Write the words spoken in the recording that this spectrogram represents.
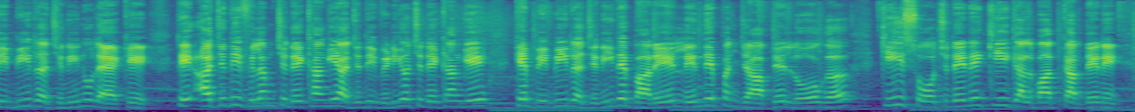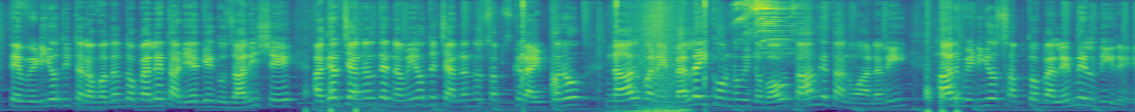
ਬੀਬੀ ਰਜਨੀ ਨੂੰ ਲੈ ਕੇ। ਤੇ ਅੱਜ ਦੀ ਫਿਲਮ 'ਚ ਦੇਖਾਂਗੇ, ਅੱਜ ਦੀ ਵੀਡੀਓ 'ਚ ਦੇਖਾਂਗੇ ਕਿ ਬੀਬੀ ਰਜਨੀ ਦੇ ਬਾਰੇ ਲਹਿੰਦੇ ਪੰਜਾਬ ਦੇ ਲੋਕ ਕੀ ਸੋਚਦੇ ਨੇ, ਕੀ ਗੱਲਬਾਤ ਕਰਦੇ ਨੇ ਤੇ ਵੀਡੀਓ ਦੀ ਤਰਫ ਵਧਣ ਤੋਂ ਪਹਿਲੇ ਤੁਹਾਡੀ ਅੱਗੇ ਗੁਜ਼ਾਰਿਸ਼ ਹੈ, ਅਗਰ ਚੈਨਲ ਤੇ ਨਵੇਂ ਹੋ ਤੇ ਚੈਨਲ ਨੂੰ ਸਬਸਕ੍ਰਾਈਬ ਕਰੋ, ਨਾਲ ਬਣੇ ਬੈਲ ਆਈਕਨ ਨੂੰ ਵੀ ਦਬਾਓ ਤਾਂ ਕਿ ਤੁਹਾਨੂੰ ਆਉਣ ਵਾਲੀ ਹਰ ਵੀਡੀਓ ਸਭ ਤੋਂ ਪਹਿਲੇ ਮਿਲਦੀ ਰਹੇ।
